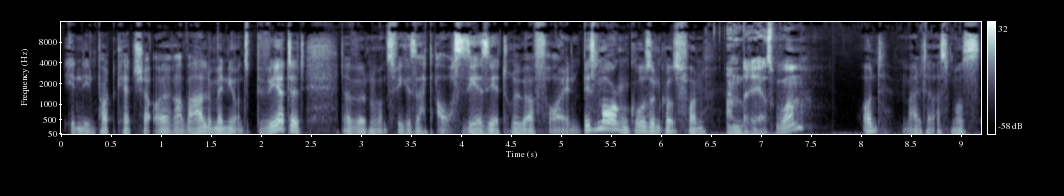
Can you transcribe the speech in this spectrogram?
in den Podcatcher eurer Wahl. Und wenn ihr uns bewertet, da würden wir uns, wie gesagt, auch sehr, sehr drüber freuen. Bis morgen. Gruß und Kuss von Andreas Wurm und Malte Asmus.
